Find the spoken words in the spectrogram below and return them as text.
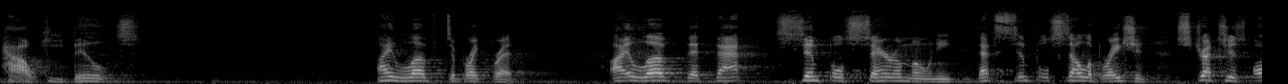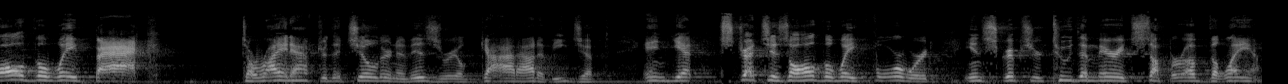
how he builds. I love to break bread. I love that that simple ceremony, that simple celebration stretches all the way back to right after the children of Israel got out of Egypt, and yet stretches all the way forward in Scripture to the marriage supper of the Lamb.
